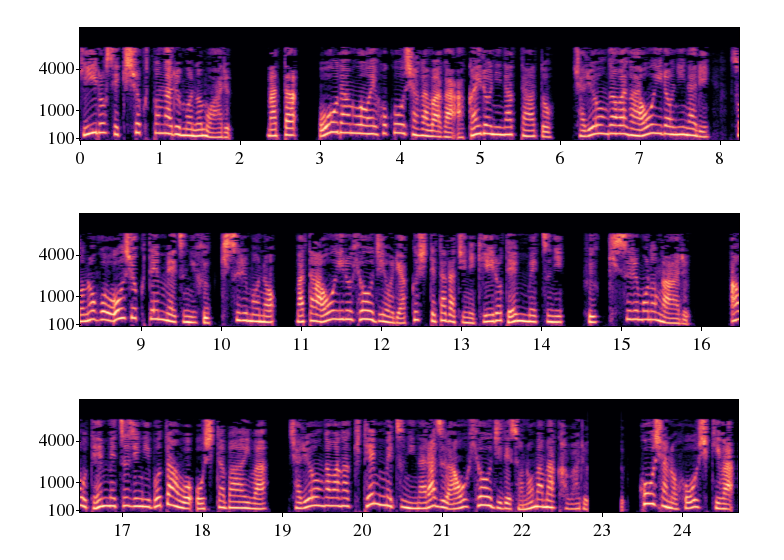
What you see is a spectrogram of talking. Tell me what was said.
黄色赤色となるものもある。また、横断を終え歩行者側が赤色になった後、車両側が青色になり、その後黄色点滅に復帰するもの、また青色表示を略して直ちに黄色点滅に復帰するものがある。青点滅時にボタンを押した場合は、車両側が起点滅にならず青表示でそのまま変わる。後者の方式は、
